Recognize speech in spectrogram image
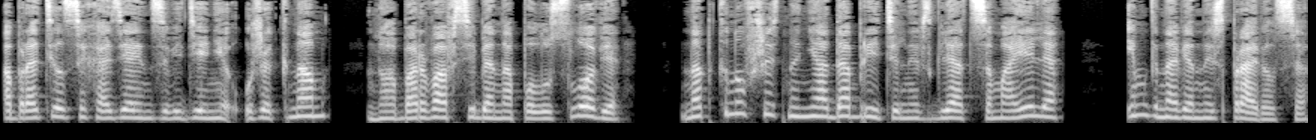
обратился хозяин заведения уже к нам но, оборвав себя на полуслове, наткнувшись на неодобрительный взгляд Самаэля, и мгновенно исправился.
